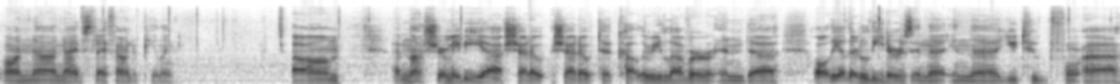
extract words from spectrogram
on knives that I found appealing. Um, I'm not sure. Maybe uh, shout out shout out to Cutlery Lover and uh, all the other leaders in the in the YouTube for uh,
